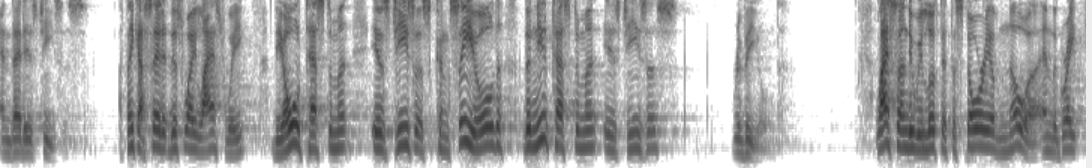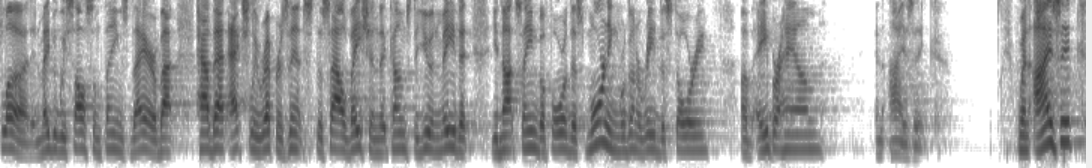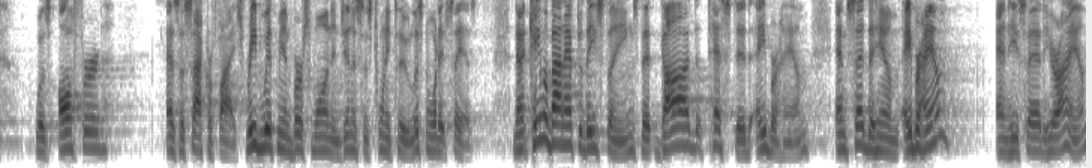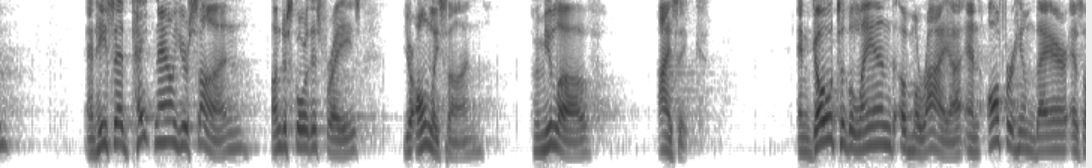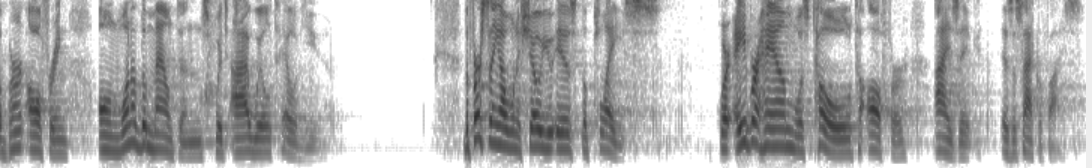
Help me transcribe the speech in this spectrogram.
and that is Jesus. I think I said it this way last week. The Old Testament is Jesus concealed, the New Testament is Jesus revealed. Last Sunday, we looked at the story of Noah and the great flood, and maybe we saw some things there about how that actually represents the salvation that comes to you and me that you'd not seen before. This morning, we're going to read the story of Abraham and Isaac. When Isaac was offered as a sacrifice, read with me in verse 1 in Genesis 22. Listen to what it says. Now, it came about after these things that God tested Abraham and said to him, Abraham? And he said, Here I am. And he said, Take now your son, underscore this phrase, your only son, whom you love, Isaac, and go to the land of Moriah and offer him there as a burnt offering on one of the mountains which I will tell you. The first thing I want to show you is the place where Abraham was told to offer Isaac as a sacrifice.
